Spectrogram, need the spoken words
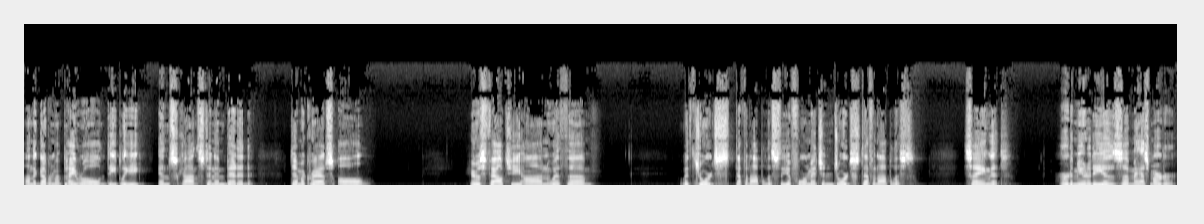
on the government payroll, deeply ensconced and embedded Democrats all. Here's Fauci on with uh, with George Stephanopoulos, the aforementioned George Stephanopoulos, saying that herd immunity is a mass murder.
